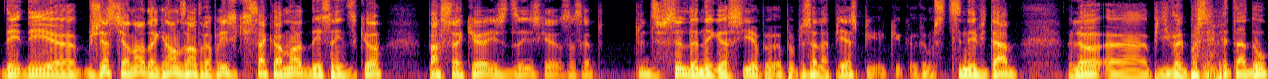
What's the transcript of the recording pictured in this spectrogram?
des, des euh, gestionnaires de grandes entreprises qui s'accommodent des syndicats parce qu'ils se disent que ce serait plus difficile de négocier un peu, un peu plus à la pièce, puis comme c'est inévitable. Là, euh, puis ils veulent pas se mettre à dos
